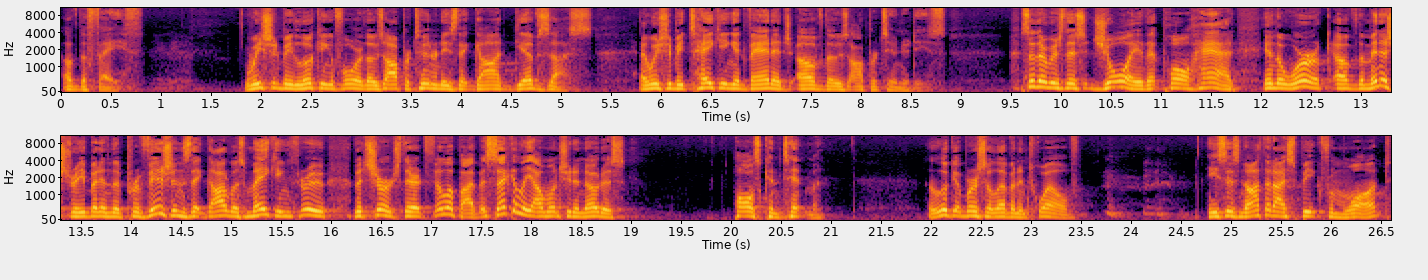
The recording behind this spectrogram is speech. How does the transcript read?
of the faith. We should be looking for those opportunities that God gives us, and we should be taking advantage of those opportunities. So there was this joy that Paul had in the work of the ministry, but in the provisions that God was making through the church there at Philippi. But secondly, I want you to notice Paul's contentment. And look at verse 11 and 12. He says, Not that I speak from want,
